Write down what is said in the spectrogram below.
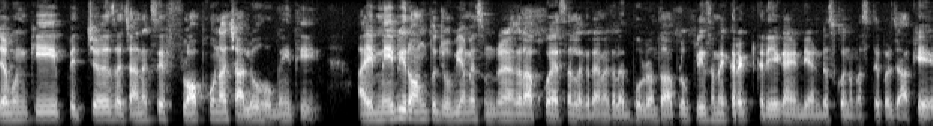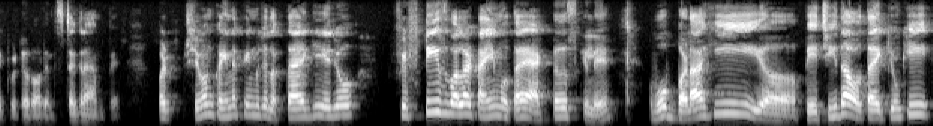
जब उनकी पिक्चर्स अचानक से फ्लॉप होना चालू हो गई थी। आई मे बी रॉन्ग तो जो भी हमें सुन रहे हैं, अगर आपको ऐसा लग रहा है, मैं गलत बोल रहा हूँ तो आप लोग प्लीज़ हमें करेक्ट करिएगा इंडिया इंडस्ट को नमस्ते पर जाके ट्विटर और इंस्टाग्राम पे। बट शिवम, कहीं ना कहीं मुझे लगता है कि ये जो फिफ्टीज वाला टाइम होता है एक्टर्स के लिए, वो बड़ा ही पेचीदा होता है, क्योंकि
